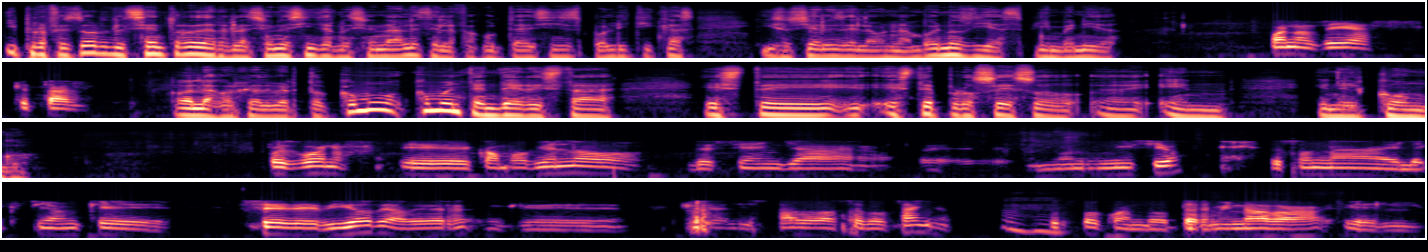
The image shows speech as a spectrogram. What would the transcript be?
y profesor del Centro de Relaciones Internacionales de la Facultad de Ciencias Políticas y Sociales de la UNAM. Buenos días, bienvenido. Buenos días, ¿qué tal? Hola Jorge Alberto, ¿cómo, cómo entender esta, este, este proceso eh, en, en el Congo? Pues bueno, eh, como bien lo decían ya eh, en un inicio, es una elección que se debió de haber eh, realizado hace dos años, justo cuando terminaba el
